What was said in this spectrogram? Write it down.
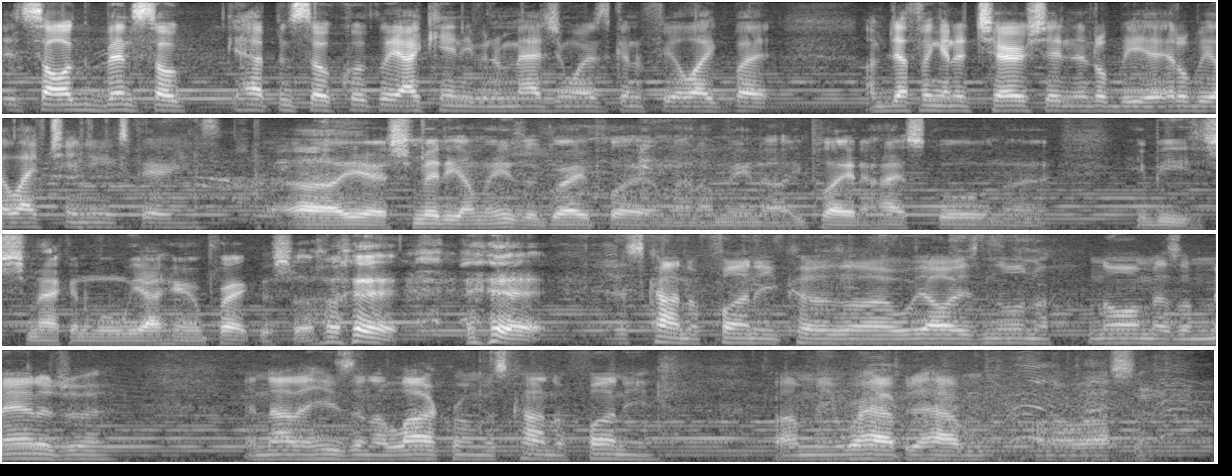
It's all been so happened so quickly. I can't even imagine what it's going to feel like, but I'm definitely going to cherish it, and it'll be it'll be a life-changing experience. Uh, yeah, Smitty. I mean, he's a great player, man. I mean, uh, he played in high school, and uh, he be smacking them when we out here in practice. So. It's kind of funny because uh, we always know, know him as a manager, and now that he's in the locker room, it's kind of funny. I mean, we're happy to have him on our roster.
